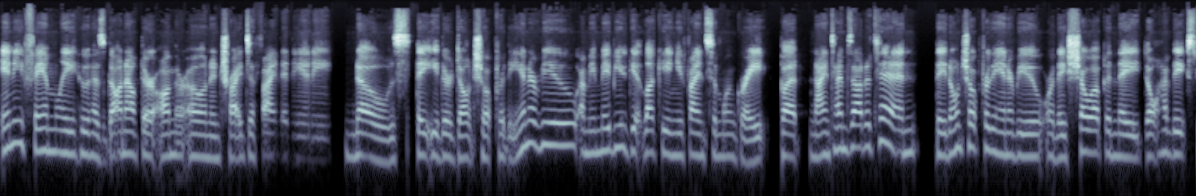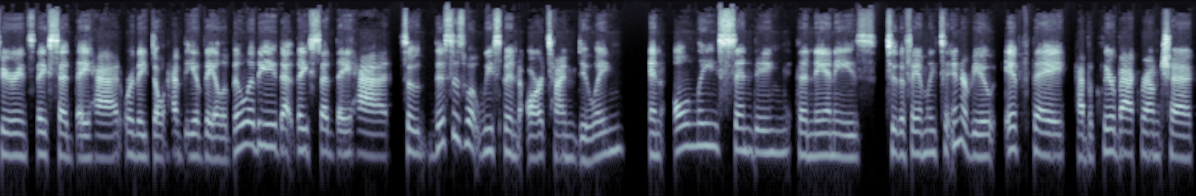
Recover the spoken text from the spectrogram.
any family who has gone out there on their own and tried to find a nanny knows they either don't show up for the interview. I mean, maybe you get lucky and you find someone great, but nine times out of 10, they don't show up for the interview or they show up and they don't have the experience they said they had or they don't have the availability that they said they had. So, this is what we spend our time doing and only sending the nannies to the family to interview if they have a clear background check,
